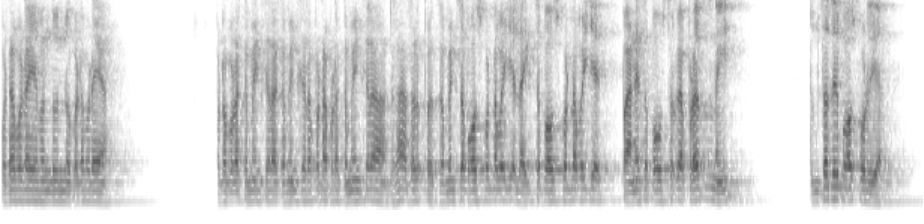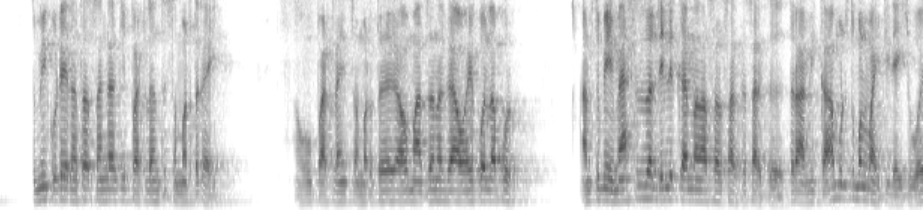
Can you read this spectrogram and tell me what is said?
पटापटा या बंधूंनो पटापटा या. पटापटा कमेंट करा कमेंट करा पटापटा कमेंट करा. धडाधड प कमेंटचा पाऊस पडला पाहिजे लाईकचा पाऊस पडला पाहिजे. पाण्याचा पाऊस तर काय पडतच नाही. तुमचा तरी पाऊस पडू द्या. तुम्ही कुठे राहता सांगा की पाटलांचे समर्थक आहे. अहो पाटलांचे समर्थक अहो माझं ना गाव आहे कोल्हापूर. आणि तुम्ही मॅसेज जर डिलीट करणार असाल सारखं सारखं तर आम्ही का म्हणून तुम्हाला माहिती द्यायची वय?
